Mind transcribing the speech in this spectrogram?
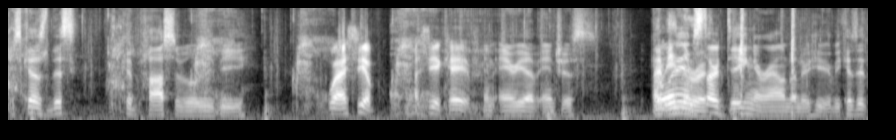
Just because this could possibly be Wait, I see a, I see a cave. an area of interest. I Go mean in the and start digging around under here because it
